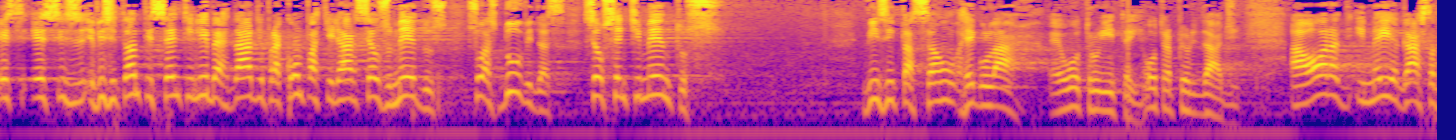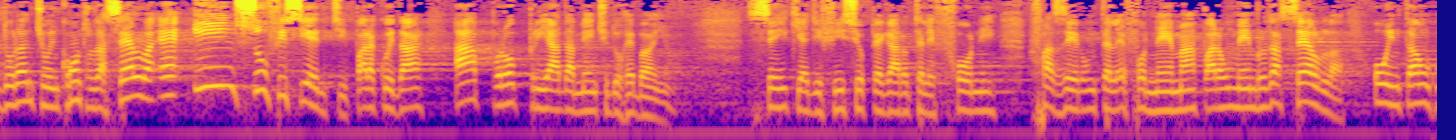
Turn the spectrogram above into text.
esses visitantes sentem liberdade para compartilhar seus medos, suas dúvidas, seus sentimentos. Visitação regular é outro item, outra prioridade. A hora e meia gasta durante o encontro da célula é insuficiente para cuidar apropriadamente do rebanho. Sei que é difícil pegar o telefone, fazer um telefonema para um membro da célula, ou então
